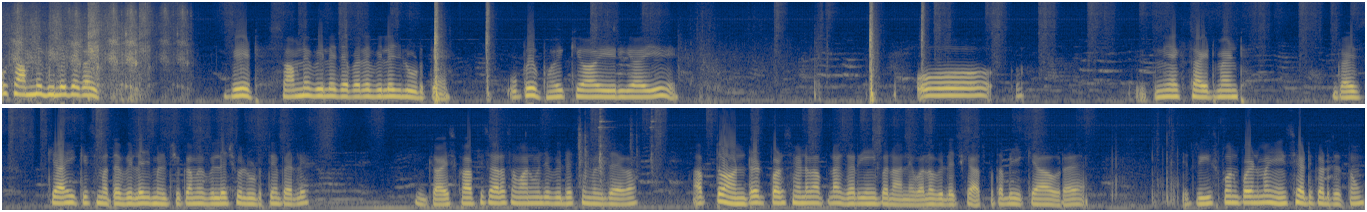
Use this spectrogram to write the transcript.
वो सामने विलेज है गाइस वेट सामने विलेज है, पहले विलेज लूटते हैं। ऊपर भाई, क्या एरिया है ये? ओ, इतनी एक्साइटमेंट गाइस क्या ही किस्मत है विलेज मिल चुका है। मैं विलेज को लूटते हैं पहले। गाइस काफ़ी सारा सामान मुझे विलेज से मिल जाएगा। अब तो हंड्रेड परसेंट मैं अपना घर यहीं बनाने वाला हूँ विलेज के आसपास। अभी क्या हो रहा है? रिस्पॉन पॉइंट मैं यहीं सेट कर देता हूँ।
